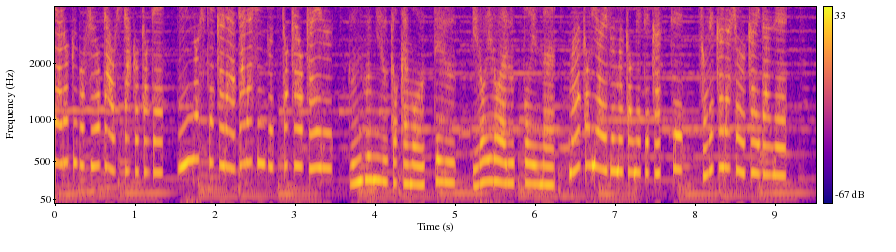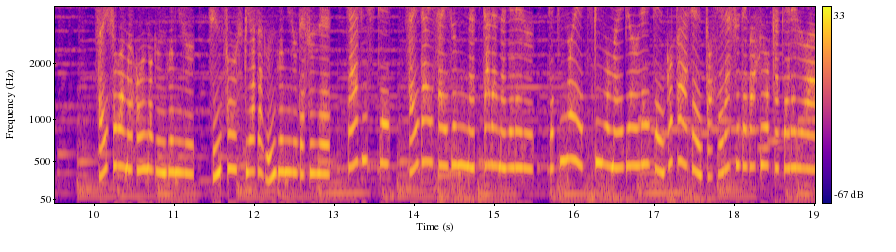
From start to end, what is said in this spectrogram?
ア6ボスを倒したことで、リンノスケから新しい武器とかを買える。グングニルとかも売ってる、色々あるっぽいな。まあとりあえずまとめて買って、それから紹介だね。最初は魔法のグングニル、真相スピアザグングニルですね。チャージして、最大サイズになったら投げれる。敵の HP を毎秒0.5%減らすデバフをかけれるわ。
